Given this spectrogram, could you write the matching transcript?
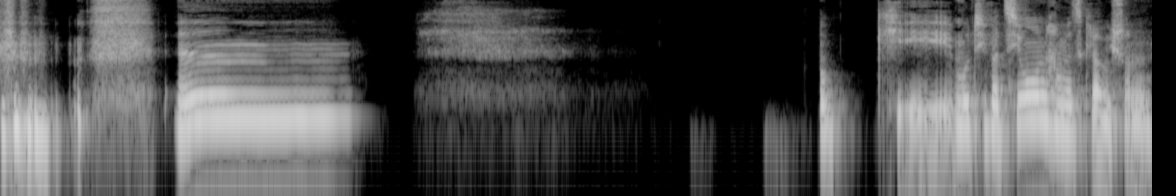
ähm okay, Motivation haben wir jetzt, glaube ich, schon,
